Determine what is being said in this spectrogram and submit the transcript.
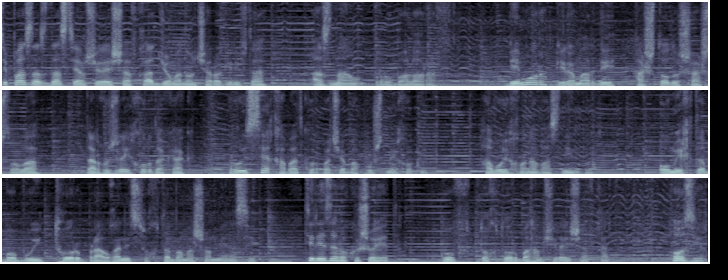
сипас аз дасти ҳамшираи шафқат ҷомадончаро гирифта аз нав рӯбало рафт. Бемор пирамарди ҳаштоду шашсола дар ҳуҷраи хурдакак рӯи се қабат курпача ба пушт мехобид ҳавои хона вазнин буд омехта бо бӯи турб равғани сӯхта ба машом мерасид. Тирезаро кушоед гуфт духтур ба ҳамшираи шафқат ҳозир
